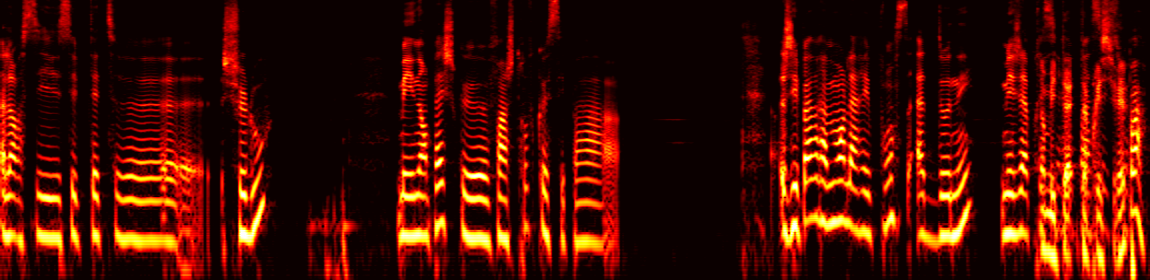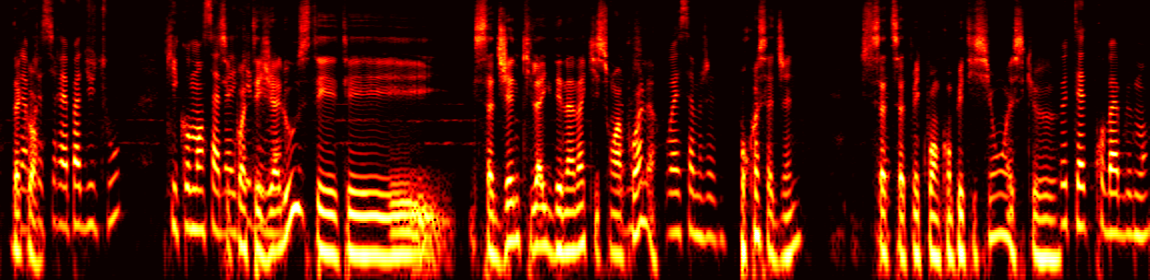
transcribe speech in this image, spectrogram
Alors, c'est c'est peut-être euh, chelou, mais il n'empêche que, enfin, je trouve que c'est pas. J'ai pas vraiment la réponse à te donner, mais Non j'apprécierais mais pas. t'apprécierais c'est sûr. pas, d'accord. J'apprécierais pas du tout qui commence à C'est liker quoi, t'es jalouse? T'es- Ça te gêne qu'il like des nanas qui sont Ça à poil? gêne. Ouais, ça me gêne. Pourquoi ça te gêne? Ça, te- ça te met quoi en compétition? Est-ce que... Peut-être, probablement.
